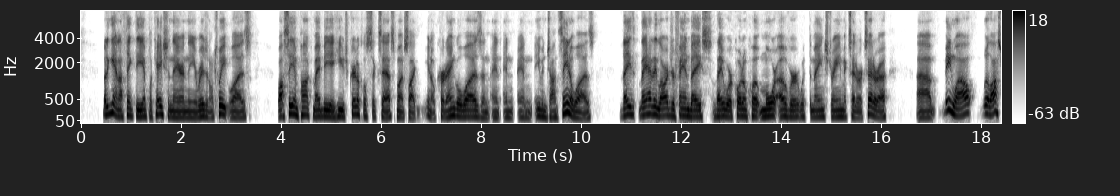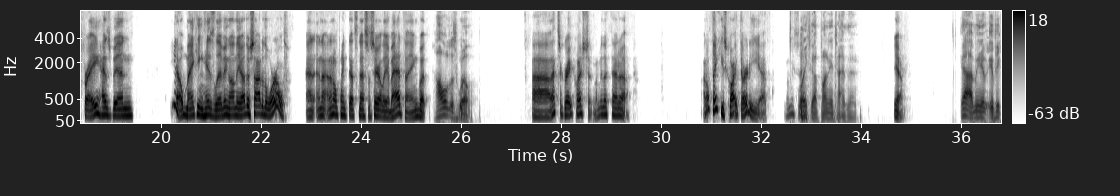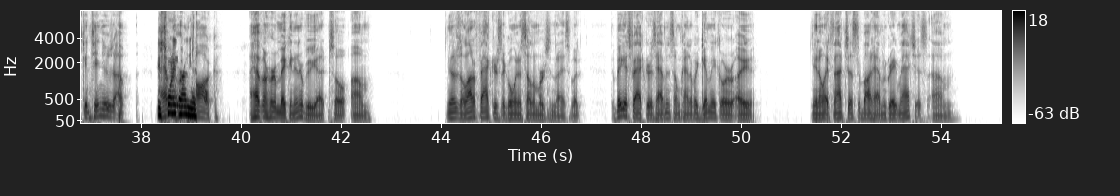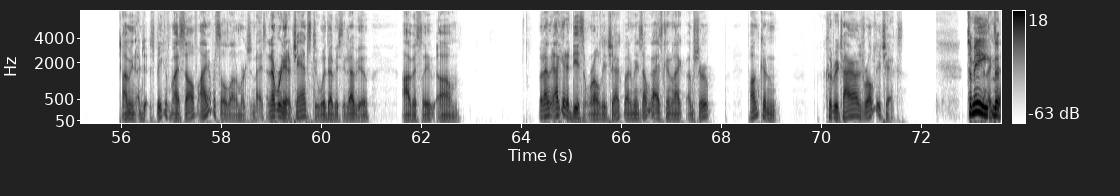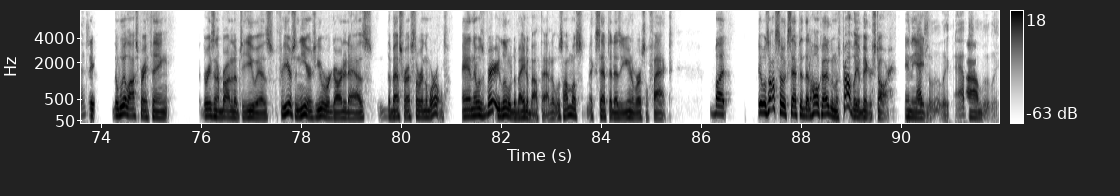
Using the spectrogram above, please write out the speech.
But again, I think the implication there in the original tweet was, while CM Punk may be a huge critical success, much like you know Kurt Angle was, and and and and even John Cena was, they they had a larger fan base. They were quote unquote more over with the mainstream, et cetera, et cetera. Uh, meanwhile, Will Ospreay has been, you know, making his living on the other side of the world and, and I don't think that's necessarily a bad thing, but How old is Will? uh, that's a great question. Let me look that up. I don't think he's quite 30 yet. Let me see. Well, he's got plenty of time then. Yeah. Yeah, I mean, if, if he continues, I, he's I haven't heard 29 him years talk. I haven't heard him make an interview yet, so um, you know, there's a lot of factors that go into selling merchandise, but the biggest factor is having some kind of a gimmick or a, you know, it's not just about having great matches. Um, I mean, speaking for myself, I never sold a lot of merchandise. I never really had a chance to with WCW, obviously. Um, but I mean, I get a decent royalty check. But I mean, some guys can like, I'm sure, Punk can could retire on his royalty checks. to me, the, the, the Will Ospreay thing, the reason I brought it up to you is for years and years, you were regarded as the best wrestler in the world. And there was very little debate about that. It was almost accepted as a universal fact. But it was also accepted that Hulk Hogan was probably a bigger star in the 80s. Absolutely, absolutely.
